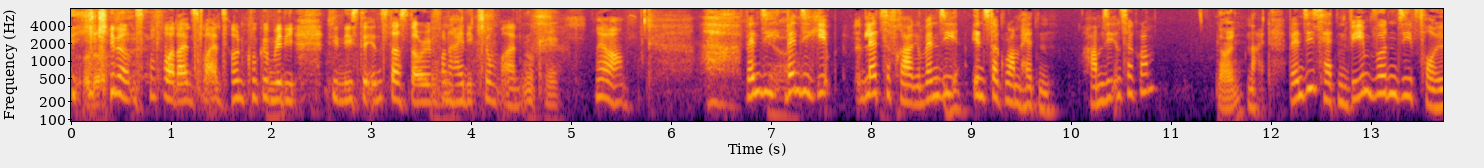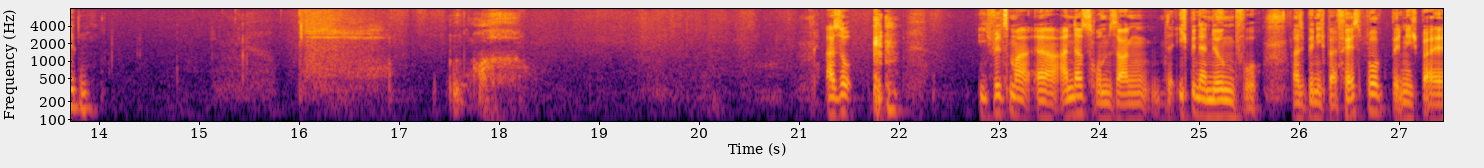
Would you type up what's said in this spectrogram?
oder? ich gehe dann sofort eins weiter und gucke mir die, die nächste Insta-Story von Heidi Klum an. Okay. Ja. Wenn Sie, wenn Sie, letzte Frage, wenn Sie Instagram hätten, haben Sie Instagram? Nein? Nein. Wenn Sie es hätten, wem würden Sie folgen? Also, ich will es mal äh, andersrum sagen. Ich bin ja nirgendwo. Also bin ich bei Facebook, bin ich bei,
